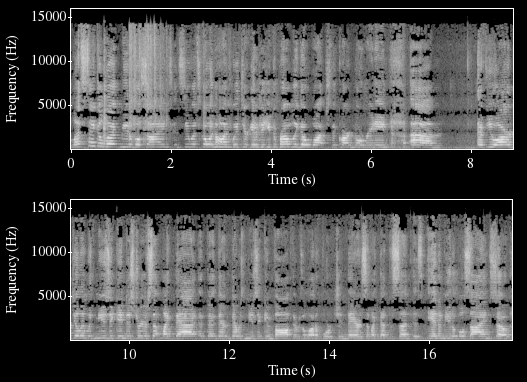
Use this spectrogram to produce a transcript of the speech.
let's take a look mutable signs and see what's going on with your energy. You could probably go watch the cardinal reading. Um, if you are dealing with music industry or something like that, there, there was music involved. There was a lot of fortune there and stuff like that. The sun is in a mutable sign. So,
